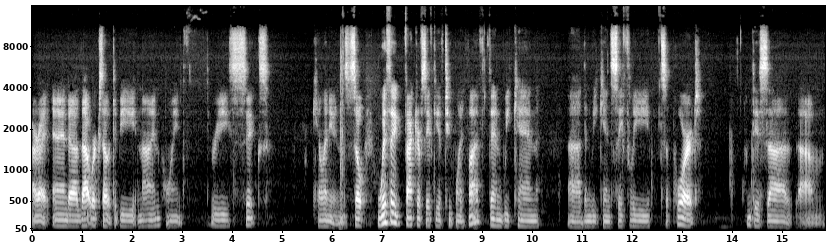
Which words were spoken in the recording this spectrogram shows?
All right, and uh, that works out to be 9.3 36 kilonewtons. So with a factor of safety of 2.5, then we can uh, then we can safely support this uh, um,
